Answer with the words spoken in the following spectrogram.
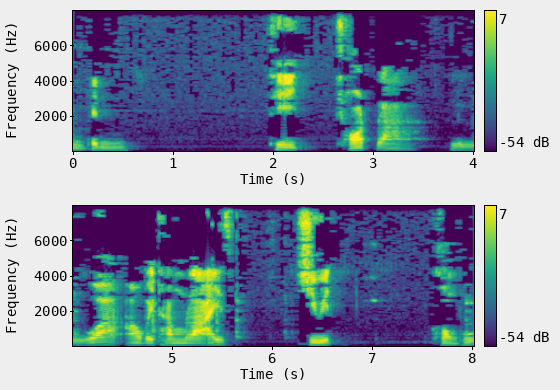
ำเป็นที่ช็อตปลา หรือว่าเอาไปทำร้ายชีวิตของผู้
